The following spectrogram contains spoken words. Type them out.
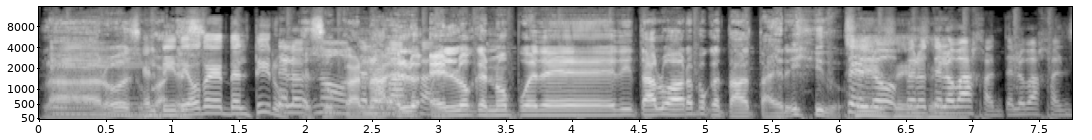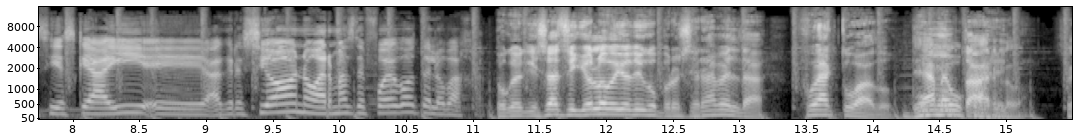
Claro, es su El ca- video es- de- del tiro. Te lo- es su no, te lo canal. Él, bajan. él lo que no puede editarlo ahora porque está, está herido. te Sí, lo- sí, pero sí. te lo bajan, te lo bajan. Si es que hay eh, agresión o armas de fuego, te lo bajan. Porque quizás si yo lo veo, yo digo, pero será verdad. Fue actuado. Déjame montaje. buscarlo. Sí.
